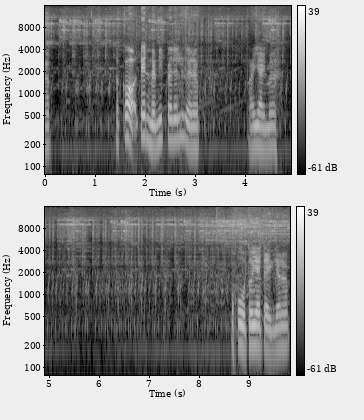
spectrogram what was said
ครับ แล้วก็เล่นแบบนี้ไปเรื่อยๆนะครับ ปลาใหญ่มา โอ้โห ตัวใหญ่แตกอีกแล้วนะครับ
